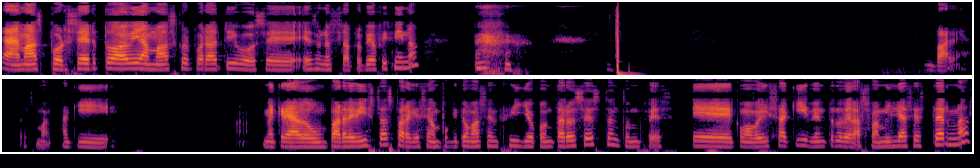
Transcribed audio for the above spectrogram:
Además, por ser todavía más corporativos, eh, es nuestra propia oficina. vale, pues bueno, aquí me he creado un par de vistas para que sea un poquito más sencillo contaros esto. Entonces, eh, como veis aquí, dentro de las familias externas,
